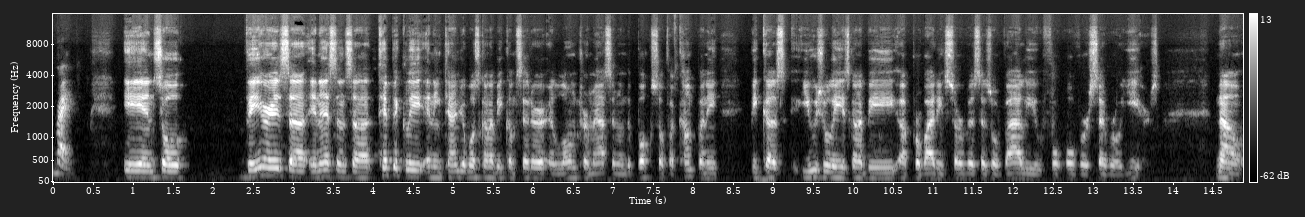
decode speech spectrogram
Right. And so there is, uh, in essence, uh, typically an intangible is going to be considered a long-term asset on the books of a company because usually it's going to be uh, providing services or value for over several years. Now,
